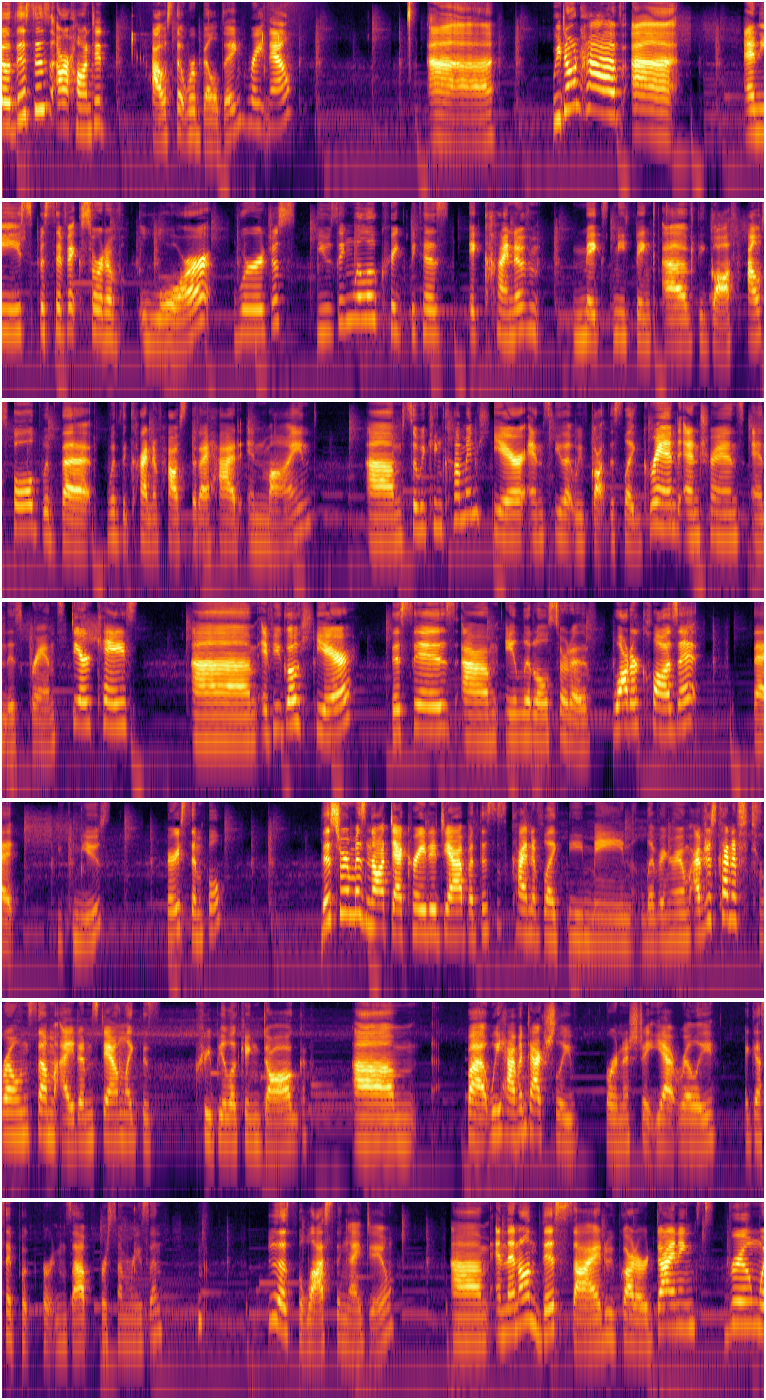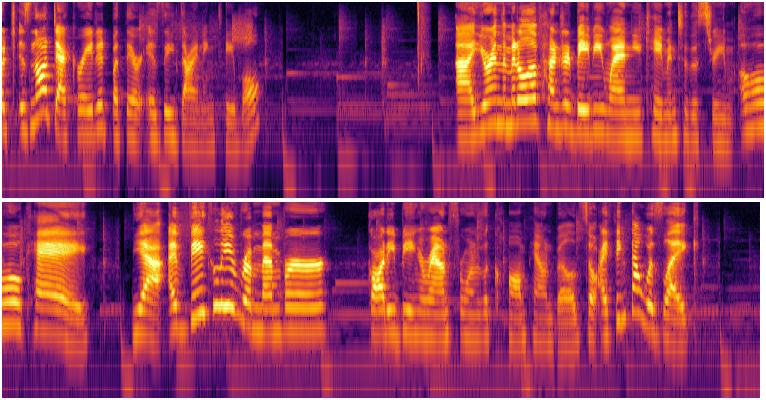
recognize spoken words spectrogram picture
So this is our haunted house that we're building right now. Uh, we don't have uh, any specific sort of lore. We're just using Willow Creek because it kind of makes me think of the goth household with the with the kind of house that I had in mind. Um, so we can come in here and see that we've got this like grand entrance and this grand staircase. Um, if you go here, this is um, a little sort of water closet that you can use. Very simple. This room is not decorated yet, but this is kind of like the main living room. I've just kind of thrown some items down, like this creepy looking dog. Um, but we haven't actually furnished it yet, really. I guess I put curtains up for some reason. That's the last thing I do. Um, and then on this side, we've got our dining room, which is not decorated, but there is a dining table. Uh, you're in the middle of 100 Baby when you came into the stream. okay. Yeah, I vaguely remember Scotty being around for one of the compound builds. So I think that was like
